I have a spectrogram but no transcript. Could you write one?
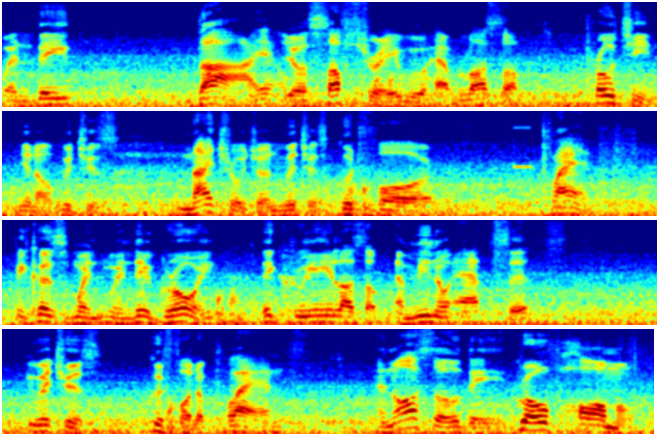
When they die, your substrate will have lots of protein, you know, which is nitrogen, which is good for plant. Because when, when they're growing, they create lots of amino acids, which is good for the plants, and also the growth hormone.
